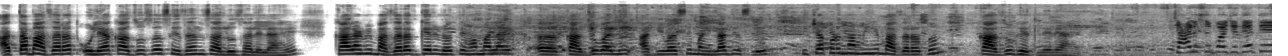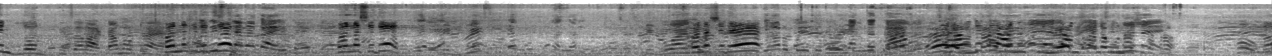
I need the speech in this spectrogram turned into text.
आता बाजारात ओल्या काजूचं सीझन चालू झालेलं आहे. काल आम्ही बाजारात गेलेलो तेव्हा मला एक काजूवाली आदिवासी महिला दिसली. तिच्याकडून आम्ही हे बाजारातून काजू घेतलेले आहे चाळीस रुपयाचे दे तीन दोन. तिचा वाटा मोठा आहे. चल. पन्नासशे दे. पन्नासशे दे. हो का?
